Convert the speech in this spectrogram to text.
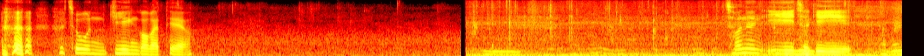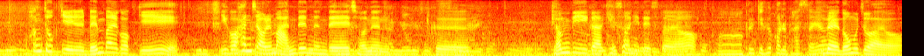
좋은 기회인 것 같아요. 저는 이 저기 황토길 맨발 걷기 이거 한 지 얼마 안 됐는데 저는 그 변비가 개선이 됐어요. 어, 그렇게 효과를 봤어요? 네, 너무 좋아요.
